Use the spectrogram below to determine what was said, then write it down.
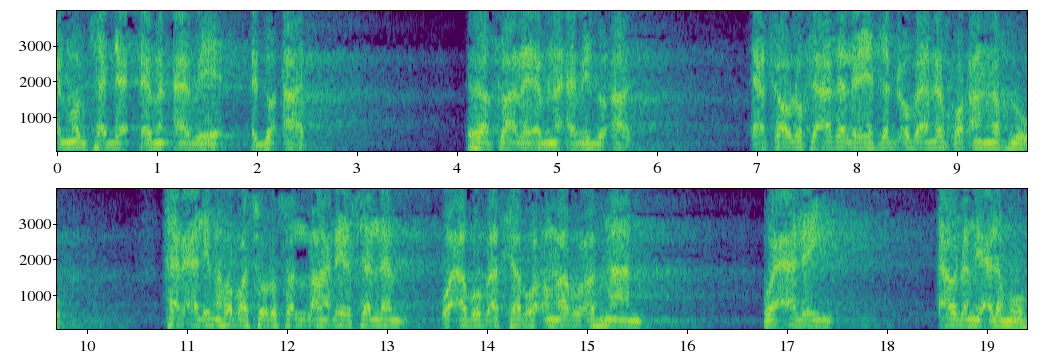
المبتدع ابن أبي دؤاد. فقال يا ابن أبي دؤاد قولك هذا الذي تدعو بأن القرآن مخلوق؟ هل علمه الرسول صلى الله عليه وسلم وأبو بكر وعمر وعثمان وعلي أو لم يعلموه؟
